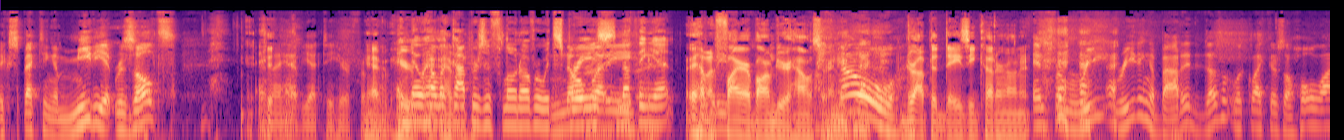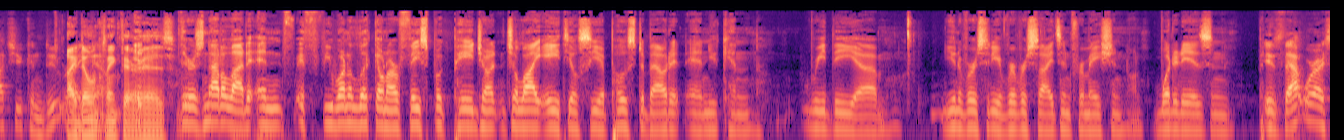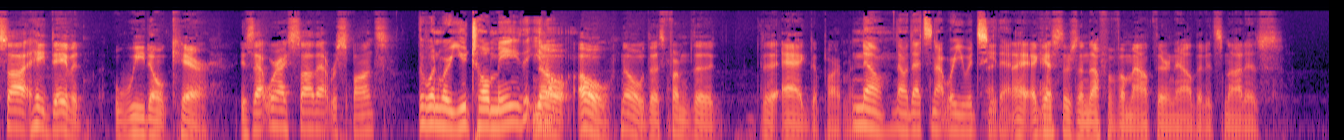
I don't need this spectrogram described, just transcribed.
expecting immediate results. And I have yet to hear from Yeah, them. here- and no have- helicopters have flown over with sprays. Nobody- Nothing yet. They haven't firebombed your house or anything. No. Dropped a daisy cutter on it. And from re- reading about it, it doesn't look like there's a whole lot you can do. Right I don't now. think there It- is. There's not a lot. And if you want to look on our Facebook page on July 8th, you'll see a post about it, and you can read the um, University of Riverside's information on what it is. And Is that where I saw? Hey, David, we don't care. Is that where I saw that response? the one where you told me that you no. don't. Oh no, that's from the the ag department. No, no, that's not where you would see that. I, I guess there's enough of them out there now that it's not as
